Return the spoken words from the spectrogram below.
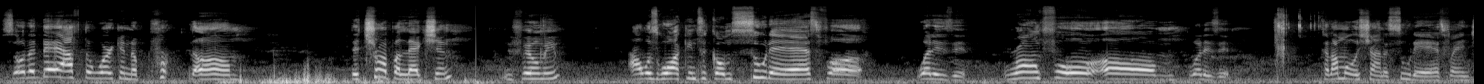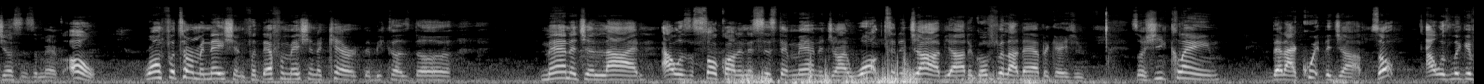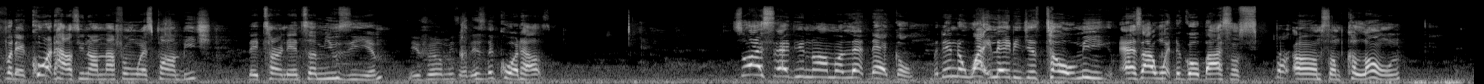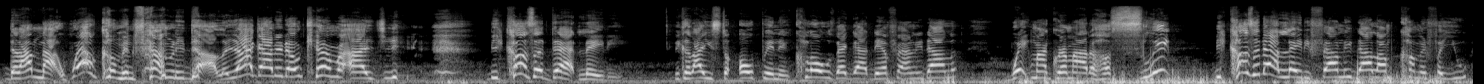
So the day after working the um the Trump election, you feel me? I was walking to come sue their ass for what is it? Wrongful um what is it? Cause I'm always trying to sue their ass for injustice in America. Oh, wrongful termination for defamation of character because the manager lied. I was a so-called an assistant manager. I walked to the job, y'all, to go fill out the application. So she claimed that I quit the job. So I was looking for that courthouse. You know, I'm not from West Palm Beach. They turned into a museum. You feel me? So this is the courthouse. So I said, you know, I'm gonna let that go. But then the white lady just told me as I went to go buy some um some cologne that I'm not welcome in Family Dollar. Y'all got it on camera, IG. because of that lady, because I used to open and close that goddamn Family Dollar, wake my grandma out of her sleep because of that lady, Family Dollar, I'm coming for you.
